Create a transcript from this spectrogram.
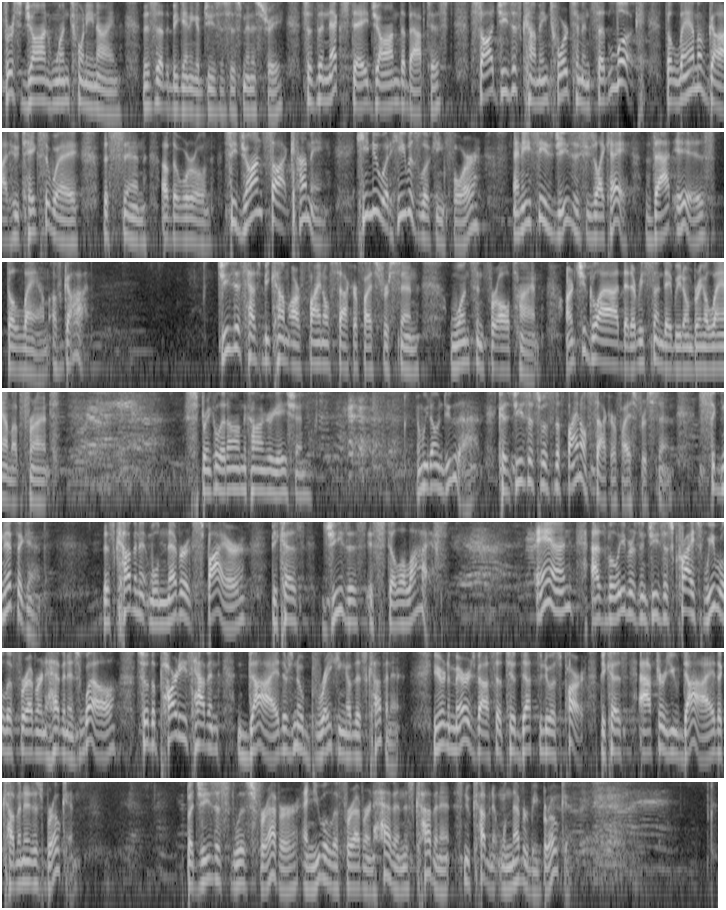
1 John 1:29. This is at the beginning of Jesus' ministry. It says the next day John the Baptist saw Jesus coming towards him and said, "Look, the Lamb of God who takes away the sin of the world." See, John saw it coming. He knew what he was looking for, and he sees Jesus. He's like, "Hey, that is the Lamb of God." Jesus has become our final sacrifice for sin once and for all time. Aren't you glad that every Sunday we don't bring a lamb up front? Sprinkle it on the congregation. And we don't do that because Jesus was the final sacrifice for sin. It's significant. This covenant will never expire because Jesus is still alive. And as believers in Jesus Christ, we will live forever in heaven as well. So the parties haven't died. There's no breaking of this covenant. You're in a marriage vow, so till death do us part, because after you die, the covenant is broken. But Jesus lives forever, and you will live forever in heaven. This covenant, this new covenant, will never be broken.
